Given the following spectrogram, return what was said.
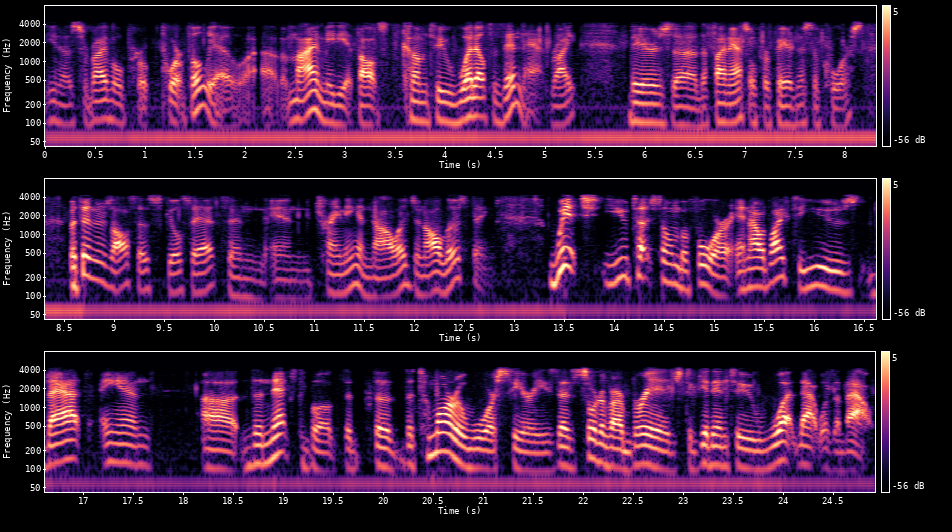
you know survival portfolio, uh, my immediate thoughts come to what else is in that. Right, there's uh, the financial preparedness, of course, but then there's also skill sets and and training and knowledge and all those things which you touched on before, and I would like to use that and uh, the next book, the, the the Tomorrow War series, as sort of our bridge to get into what that was about.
